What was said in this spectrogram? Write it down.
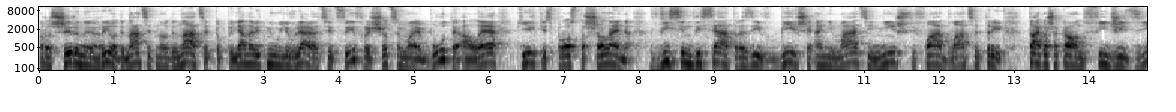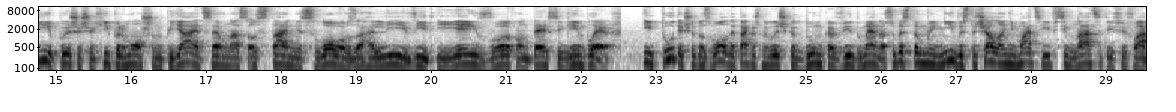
розширеної гри 11 на 11. Тобто я навіть не уявляю ці цифри, що це має бути, але кількість просто шалена. 80 разів більше анімацій, ніж FIFA 23. Також аккаунт FijiZ пише, що HyperMotion 5 це в нас останнє слово взагалі від EA в контексті геймплею. І тут, якщо дозволите, також невеличка думка від мене. Особисто мені вистачало анімації в 17-й FIFA,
